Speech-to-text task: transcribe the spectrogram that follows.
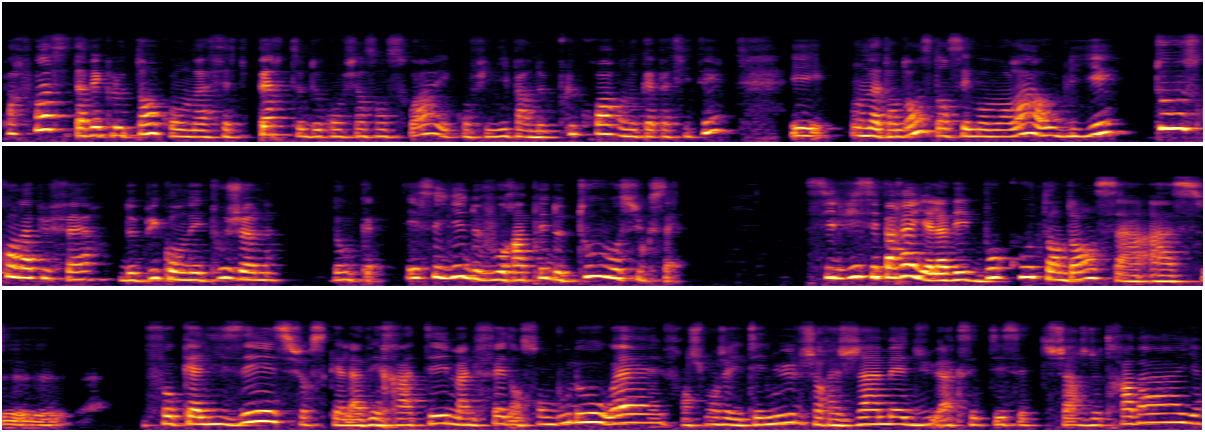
Parfois, c'est avec le temps qu'on a cette perte de confiance en soi et qu'on finit par ne plus croire en nos capacités. Et on a tendance, dans ces moments-là, à oublier tout ce qu'on a pu faire depuis qu'on est tout jeune. Donc, essayez de vous rappeler de tous vos succès. Sylvie, c'est pareil, elle avait beaucoup tendance à, se, focaliser sur ce qu'elle avait raté, mal fait dans son boulot. Ouais, franchement, j'ai été nulle, j'aurais jamais dû accepter cette charge de travail,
